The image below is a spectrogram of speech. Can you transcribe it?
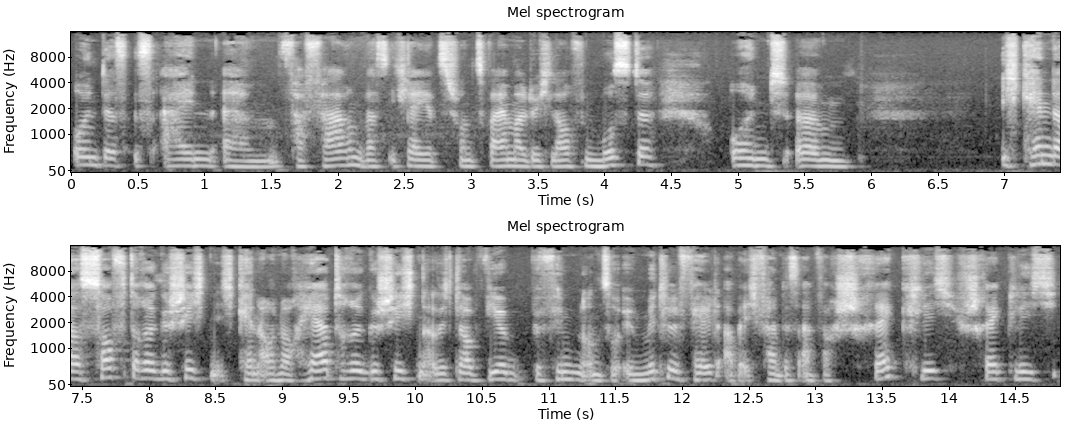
Und das ist ein ähm, Verfahren, was ich ja jetzt schon zweimal durchlaufen musste. Und ähm, ich kenne da softere Geschichten, ich kenne auch noch härtere Geschichten. Also ich glaube, wir befinden uns so im Mittelfeld, aber ich fand es einfach schrecklich, schrecklich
